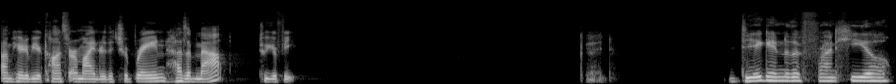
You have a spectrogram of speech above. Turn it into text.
I'm here to be your constant reminder that your brain has a map to your feet. Good. Dig into the front heel.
